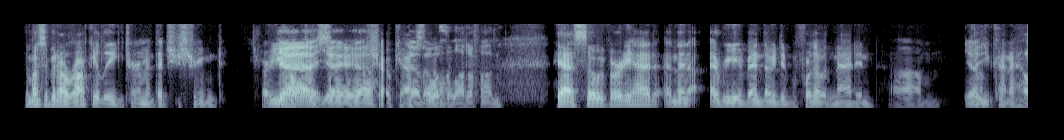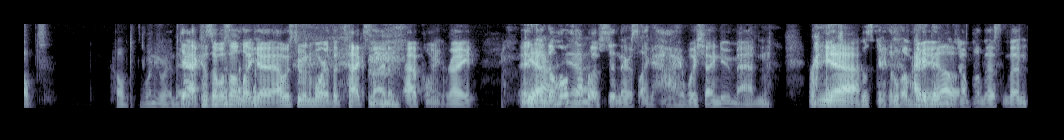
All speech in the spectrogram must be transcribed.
it must have been our Rocket League tournament that you streamed. Or you helped Yeah, us, yeah, yeah, yeah. Shoutcast yeah, that was one. a lot of fun. Yeah, so we've already had, and then every event that we did before that with Madden, um, Yeah. that you kind of helped helped when you were there. Yeah, because I was on like yeah, I was doing more of the tech side at that point, right? And, and Yeah, the whole time. I was sitting there, I was like, "Ah, I wish I knew Madden. Right? Yeah, I like, I love I being able know. to jump on this. And then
